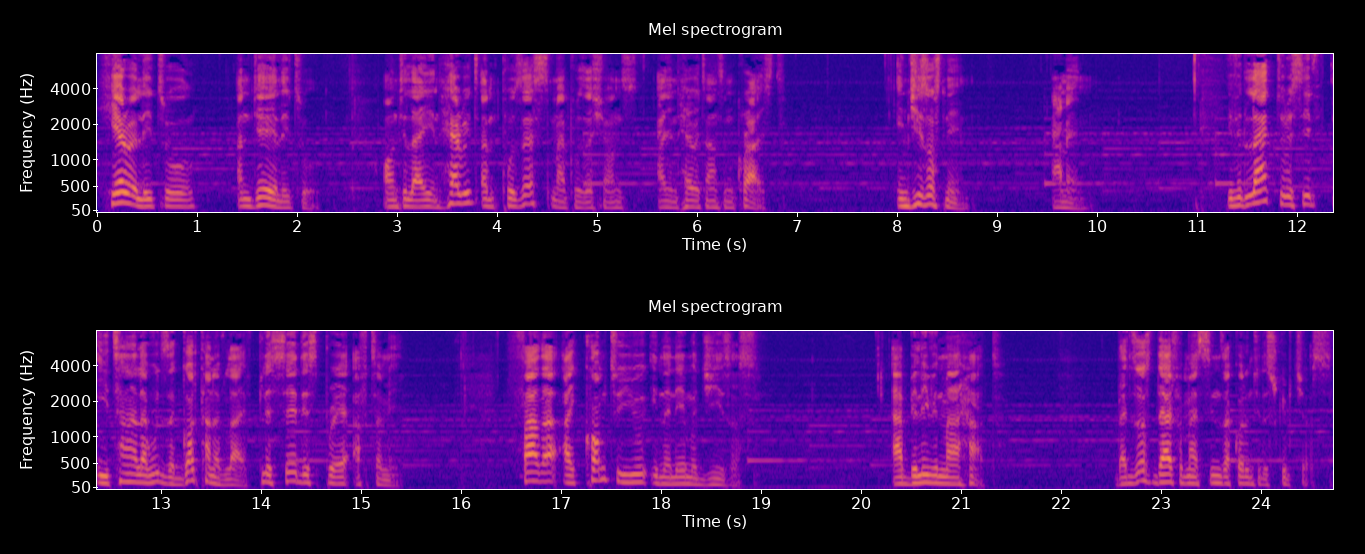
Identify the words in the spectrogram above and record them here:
here a little and there a little, until I inherit and possess my possessions and inheritance in Christ. In Jesus' name, Amen. If you'd like to receive eternal life, which is a God kind of life, please say this prayer after me. Father, I come to you in the name of Jesus. I believe in my heart that Jesus died for my sins according to the scriptures.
